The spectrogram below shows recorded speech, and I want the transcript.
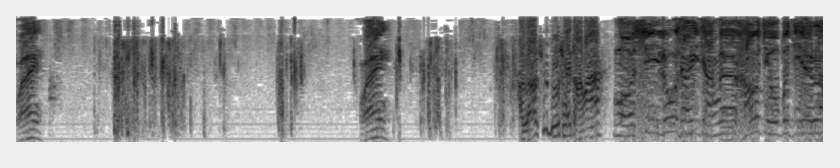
喂。喂，Hello，是卢台长吗？我是卢台长啊，好久不见了。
